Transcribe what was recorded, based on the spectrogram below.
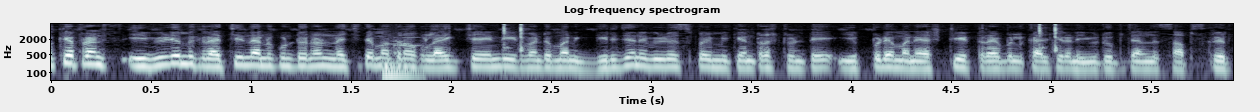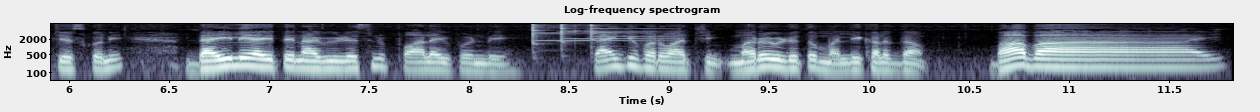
ఓకే ఫ్రెండ్స్ ఈ వీడియో మీకు నచ్చింది అనుకుంటున్నాను. నచ్చితే మాత్రం ఒక లైక్ చేయండి. ఇటువంటి మన గిరిజన వీడియోస్పై మీకు ఇంట్రెస్ట్ ఉంటే ఇప్పుడే మన ST tribal culture YouTube channel subscribe చేసుకొని డైలీ అయితే నా వీడియోస్ని ఫాలో అయిపోండి. థ్యాంక్ యూ ఫర్ వాచింగ్ మరో వీడియోతో మళ్ళీ కలుద్దాం. బాయ్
